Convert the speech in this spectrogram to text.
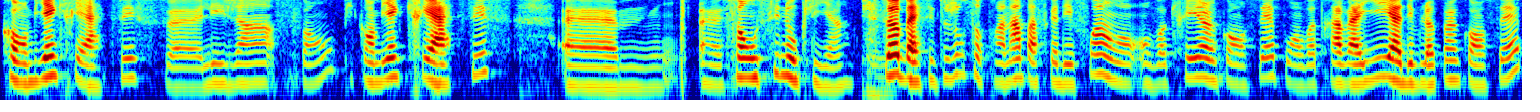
combien créatifs euh, les gens sont, puis combien créatifs euh, sont aussi nos clients. Puis ça, ben, c'est toujours surprenant parce que des fois, on, on, va créer un concept ou on va travailler à développer un concept,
